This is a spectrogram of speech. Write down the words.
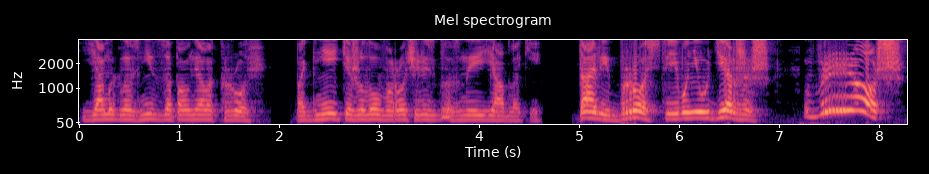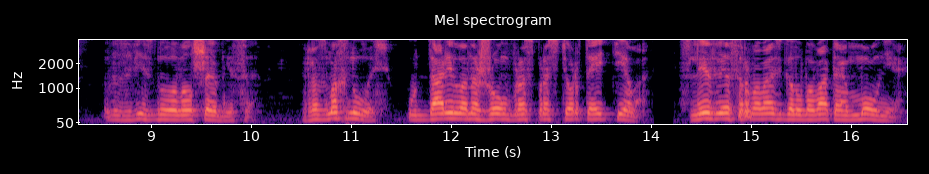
Ямы глазниц заполняла кровь. Под ней тяжело ворочались глазные яблоки. «Тави, брось, ты его не удержишь!» «Врешь!» — взвизгнула волшебница. Размахнулась, ударила ножом в распростертое тело. С лезвия сорвалась голубоватая молния,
